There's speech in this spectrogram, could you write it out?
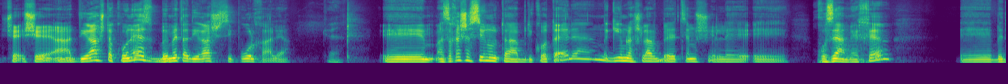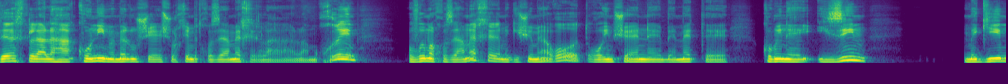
ש, שהדירה שאתה קונה זאת באמת הדירה שסיפרו לך עליה. כן. אה, אז אחרי שעשינו את הבדיקות האלה, מגיעים לשלב בעצם של חוזה המכר. בדרך כלל הקונים הם אלו ששולחים את חוזה המכר למוכרים, עוברים על חוזה המכר, מגישים הערות, רואים שאין באמת כל מיני עיזים. מגיעים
